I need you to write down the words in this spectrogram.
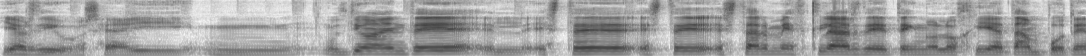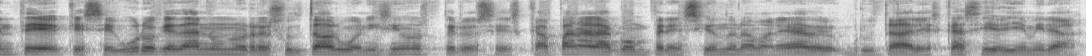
Ya os digo, o sea, y mm, últimamente este, este, estas mezclas de tecnología tan potente que seguro que dan unos resultados buenísimos, pero se escapan a la comprensión de una manera brutal. Es casi, oye, mira,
